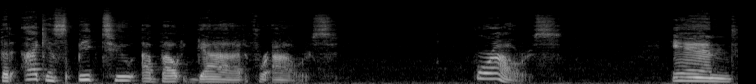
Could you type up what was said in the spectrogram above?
that I can speak to about God for hours. For hours. And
